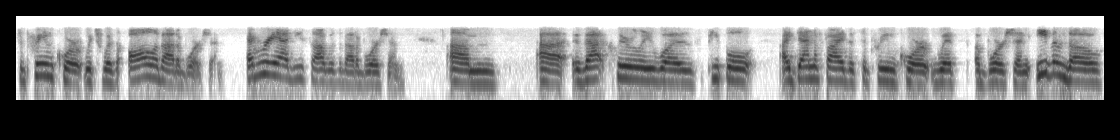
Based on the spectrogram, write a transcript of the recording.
Supreme Court, which was all about abortion. Every ad you saw was about abortion. Um, uh, that clearly was people identified the Supreme Court with abortion, even though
